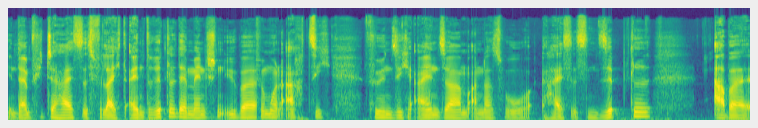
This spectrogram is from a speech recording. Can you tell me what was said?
in deinem Feature heißt es vielleicht ein Drittel der Menschen über 85 fühlen sich einsam, anderswo heißt es ein Siebtel. Aber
